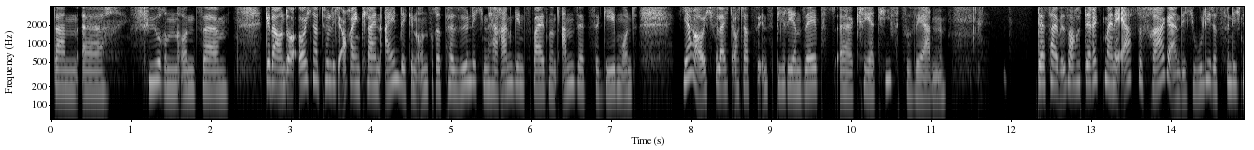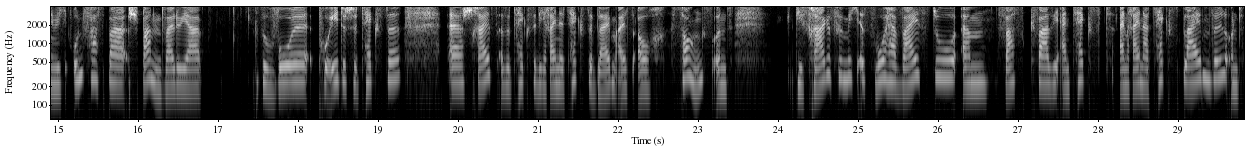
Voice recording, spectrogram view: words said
dann äh, führen. Und ähm, genau, und euch natürlich auch einen kleinen Einblick in unsere persönlichen Herangehensweisen und Ansätze geben und ja, euch vielleicht auch dazu inspirieren, selbst äh, kreativ zu werden. Deshalb ist auch direkt meine erste Frage an dich, Juli. Das finde ich nämlich unfassbar spannend, weil du ja sowohl poetische Texte äh, schreibst, also Texte, die reine Texte bleiben, als auch Songs. Und die Frage für mich ist, woher weißt du, ähm, was quasi ein Text, ein reiner Text bleiben will und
